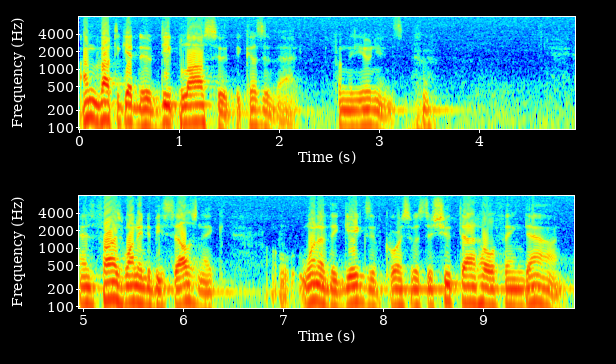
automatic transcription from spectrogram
I'm about to get into a deep lawsuit because of that from the unions. and as far as wanting to be Selznick, one of the gigs, of course, was to shoot that whole thing down.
